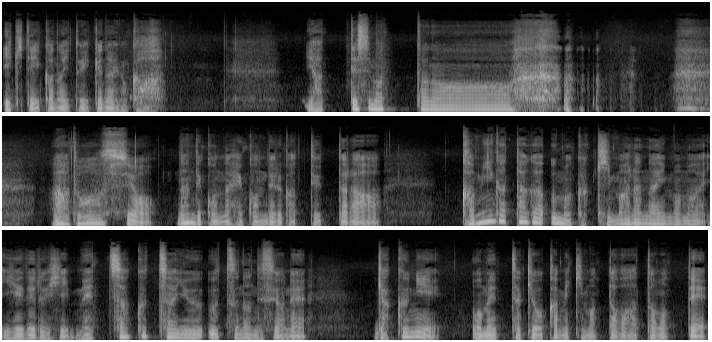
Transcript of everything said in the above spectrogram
生きていかないといけないのか。やってしまったな あどうしよう。なんでこんなへこんでるかって言ったら髪型がうまく決まらないまま家出る日めちゃくちゃ憂鬱なんですよね。逆にうわめっちゃ今日髪決まったわと思って、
